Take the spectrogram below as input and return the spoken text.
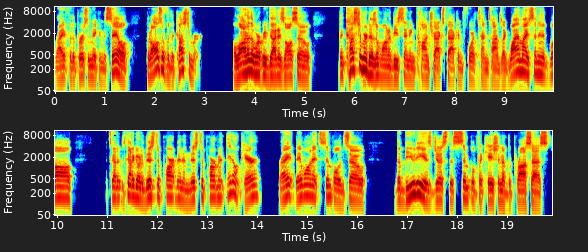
right, for the person making the sale, but also for the customer. A lot of the work we've done is also the customer doesn't want to be sending contracts back and forth 10 times. Like, why am I sending it? Well, it's got to, it's got to go to this department and this department. They don't care, right? They want it simple. And so the beauty is just the simplification of the process.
